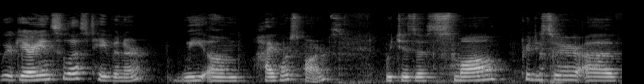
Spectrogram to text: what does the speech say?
We're Gary and Celeste Havener. We own High Horse Farms, which is a small producer of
